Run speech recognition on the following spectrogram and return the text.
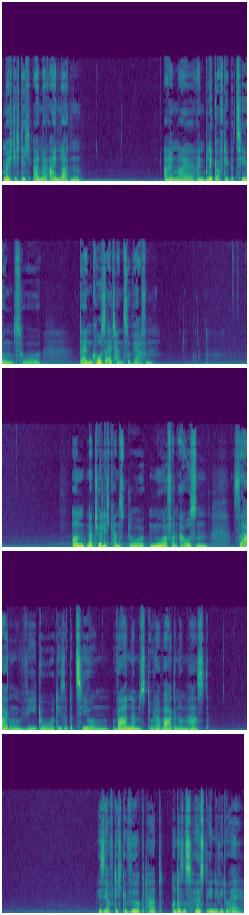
möchte ich dich einmal einladen, einmal einen Blick auf die Beziehung zu deinen Großeltern zu werfen. Und natürlich kannst du nur von außen sagen, wie du diese Beziehung wahrnimmst oder wahrgenommen hast, wie sie auf dich gewirkt hat, und das ist höchst individuell.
